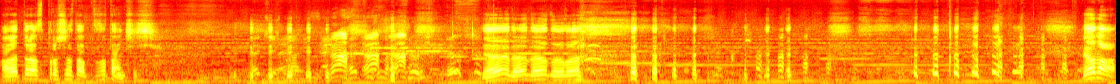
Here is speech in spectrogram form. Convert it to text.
Ale teraz proszę za- zatańczyć. Nie, no, no, no, no. Jona!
